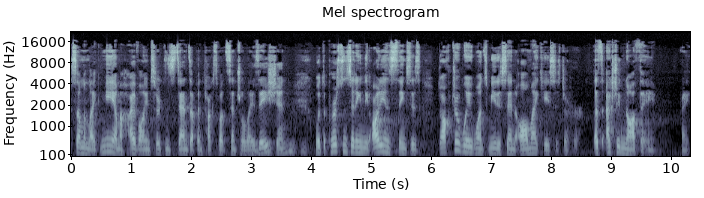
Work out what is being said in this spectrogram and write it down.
someone like me, I'm a high volume surgeon, stands up and talks about centralization, mm-hmm, mm-hmm. what the person sitting in the audience thinks is Dr. Wei wants me to send all my cases to her. That's actually not the aim, right?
